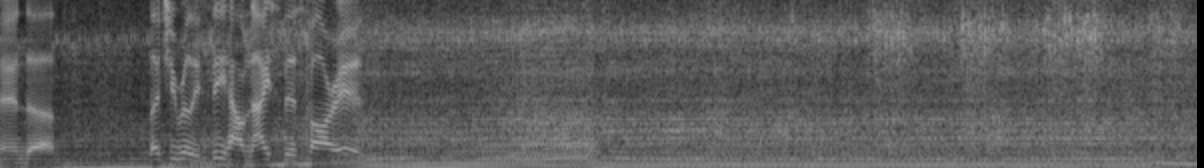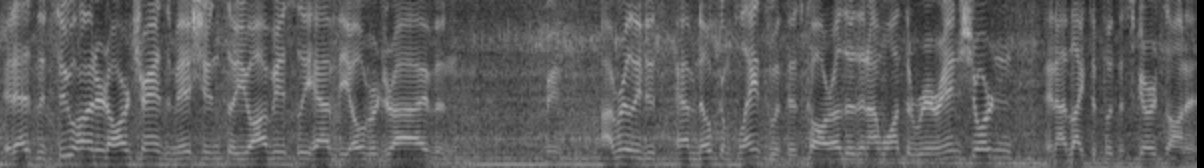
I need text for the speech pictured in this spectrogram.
and uh, let you really see how nice this car is. It has the 200R transmission, so you obviously have the overdrive and I really just have no complaints with this car other than I want the rear end shortened and I'd like to put the skirts on it.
